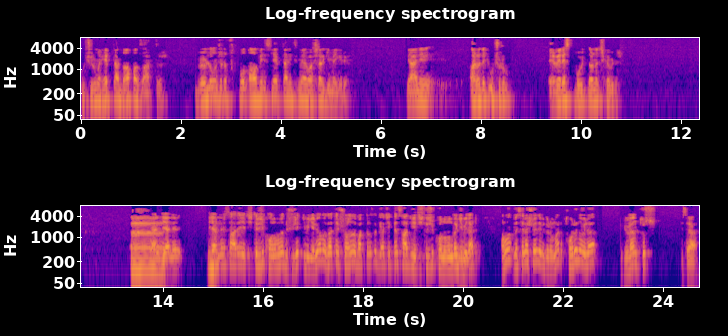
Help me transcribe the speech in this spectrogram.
uçurumu hepten daha fazla arttırır. Böyle olunca da futbol albenisini hepten yitirmeye başlar gibime geliyor. Yani aradaki uçurum Everest boyutlarına çıkabilir. Ee, yani diğerleri diğerleri sadece yetiştirici konumuna düşecek gibi geliyor ama zaten şu anda da baktığımızda gerçekten sadece yetiştirici konumunda gibiler. Ama mesela şöyle bir durum var. Torino ile Juventus mesela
